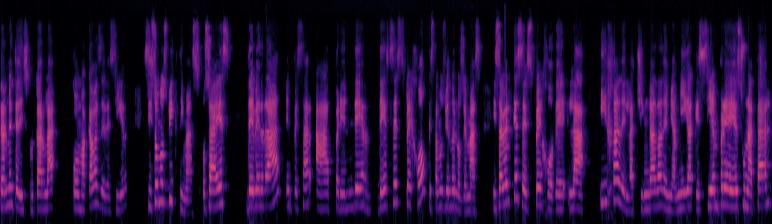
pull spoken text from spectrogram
realmente disfrutarla, como acabas de decir, si somos víctimas. O sea, es de verdad empezar a aprender de ese espejo que estamos viendo en los demás y saber que ese espejo de la hija de la chingada de mi amiga que siempre es una tal,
